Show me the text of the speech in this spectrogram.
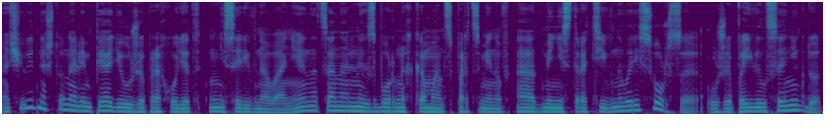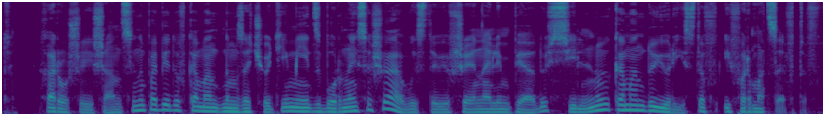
Очевидно, что на Олимпиаде уже проходят не соревнования национальных сборных команд спортсменов, а административного ресурса. Уже появился анекдот. Хорошие шансы на победу в командном зачете имеет сборная США, выставившая на Олимпиаду сильную команду юристов и фармацевтов.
